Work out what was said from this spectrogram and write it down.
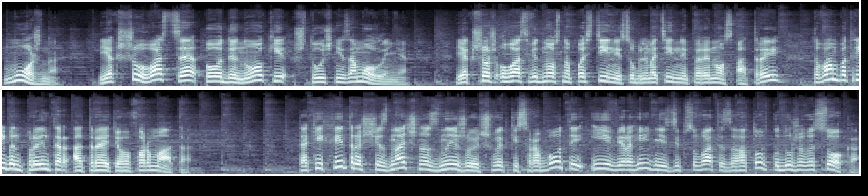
можна, якщо у вас це поодинокі штучні замовлення. Якщо ж у вас відносно постійний сублімаційний перенос А3, то вам потрібен принтер А3 формата. Такі хитрощі значно знижують швидкість роботи і вірогідність зіпсувати заготовку дуже висока.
